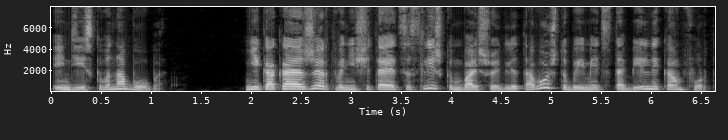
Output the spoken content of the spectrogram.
индийского набоба. «Никакая жертва не считается слишком большой для того, чтобы иметь стабильный комфорт»,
